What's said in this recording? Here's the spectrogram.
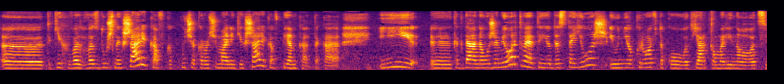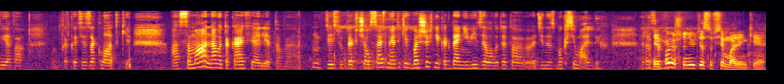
э, таких во- воздушных шариков, как куча, короче, маленьких шариков, пенка такая. И э, когда она уже мертвая, ты ее достаешь, и у нее кровь такого вот ярко-малинового цвета, вот как эти закладки. А сама она вот такая фиолетовая. Ну, здесь вот actual size, но я таких больших никогда не видела. Вот это один из максимальных Я размеров. помню, что они у тебя совсем маленькие.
